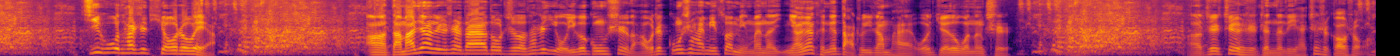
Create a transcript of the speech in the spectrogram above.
几乎他是挑着位啊。啊，打麻将这个事儿大家都知道，它是有一个公式的啊。我这公式还没算明白呢，娘娘肯定打出一张牌，我觉得我能吃。啊，这这个是真的厉害，这是高手啊。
